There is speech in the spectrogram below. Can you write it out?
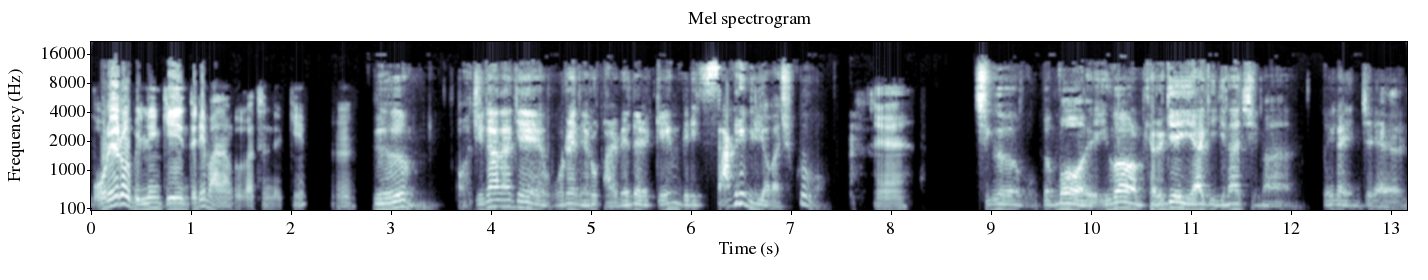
올해로 밀린 게임들이 많은 것 같은 느낌? 지금 어지간하게 올해 내로 발매될 게임들이 싸그리 밀려가지고 예. 지금 뭐 이건 별개의 이야기이긴 하지만 저희가 이제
